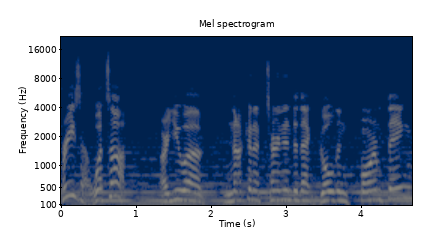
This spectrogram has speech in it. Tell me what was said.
Frieza, what's up? Are you, uh, not gonna turn into that golden form thing?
